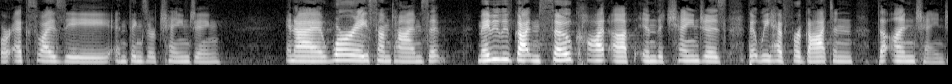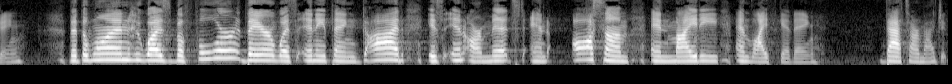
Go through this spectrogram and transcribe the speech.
or XYZ, and things are changing. And I worry sometimes that Maybe we've gotten so caught up in the changes that we have forgotten the unchanging. That the one who was before there was anything, God is in our midst and awesome and mighty and life giving. That's our magic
